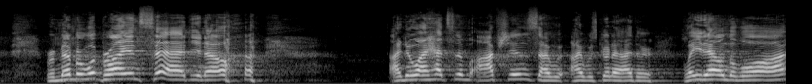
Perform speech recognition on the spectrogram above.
Remember what Brian said, you know? I knew I had some options. I, w- I was going to either lay down the law,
